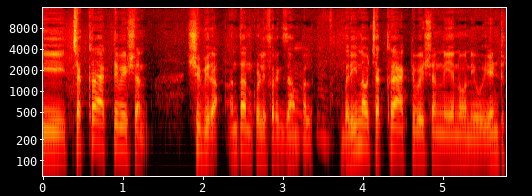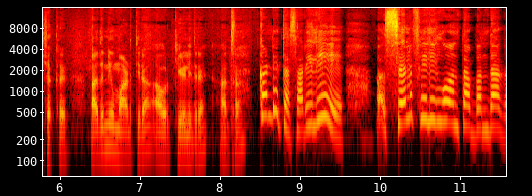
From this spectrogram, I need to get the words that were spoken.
ಈ ಚಕ್ರ ಆಕ್ಟಿವೇಶನ್ ಶಿಬಿರ ಅಂತ ಅನ್ಕೊಳ್ಳಿ ಫಾರ್ ಎಕ್ಸಾಂಪಲ್ ಬರೀ ನಾವು ಚಕ್ರ ಆಕ್ಟಿವೇಶನ್ ಏನು ನೀವು ಎಂಟು ಚಕ್ರ ಅದನ್ನ ನೀವು ಮಾಡ್ತೀರಾ? ಅವ್ರು ಕೇಳಿದ್ರೆ ಆ ಥರ? ಖಂಡಿತ ಸರ್. ಇಲ್ಲಿ ಸೆಲ್ಫ್ ಹೀಲಿಂಗು ಅಂತ ಬಂದಾಗ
